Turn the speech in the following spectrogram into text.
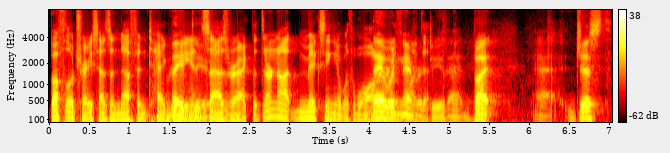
Buffalo Trace has enough integrity in. Sazerac that they're not mixing it with water. they would anything like never that. do that but uh, just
